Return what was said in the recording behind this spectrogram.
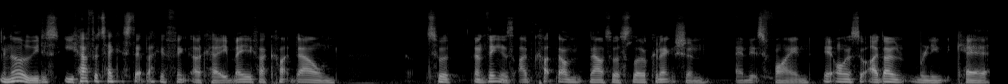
no, you just you have to take a step back and think, okay, maybe if I cut down to a, and thing is, I've cut down now to a slower connection, and it's fine. It honestly, I don't really care.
